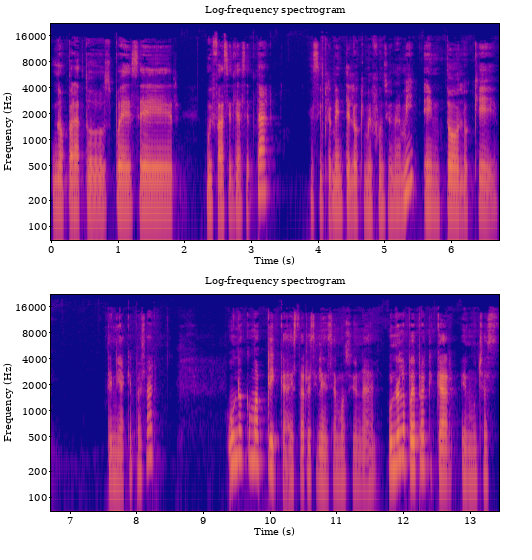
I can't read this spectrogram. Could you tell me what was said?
no para todos puede ser muy fácil de aceptar. Es simplemente lo que me funciona a mí en todo lo que tenía que pasar. Uno cómo aplica esta resiliencia emocional. Uno la puede practicar en muchas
